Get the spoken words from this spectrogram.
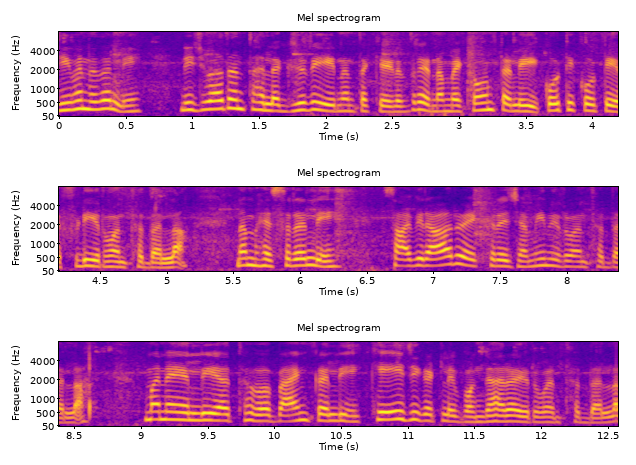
ಜೀವನದಲ್ಲಿ ನಿಜವಾದಂತಹ ಲಕ್ಸುರಿ ಏನಂತ ಕೇಳಿದ್ರೆ ನಮ್ಮ ಅಕೌಂಟಲ್ಲಿ ಕೋಟಿ ಕೋಟಿ ಎಫ್ ಡಿ ಇರುವಂಥದ್ದಲ್ಲ, ನಮ್ಮ ಹೆಸರಲ್ಲಿ ಸಾವಿರಾರು ಎಕರೆ ಜಮೀನು ಇರುವಂಥದ್ದಲ್ಲ, ಮನೆಯಲ್ಲಿ ಅಥವಾ ಬ್ಯಾಂಕಲ್ಲಿ ಕೆ ಜಿಗಟ್ಟಲೆ ಬಂಗಾರ ಇರುವಂಥದ್ದಲ್ಲ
